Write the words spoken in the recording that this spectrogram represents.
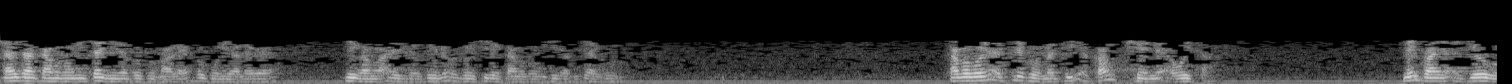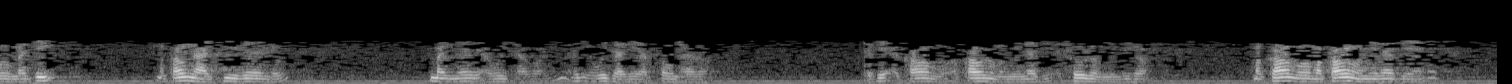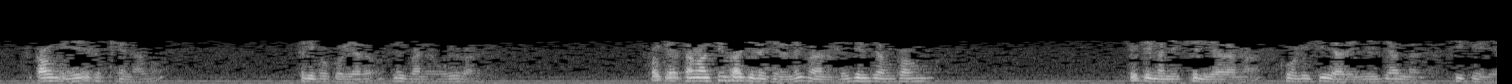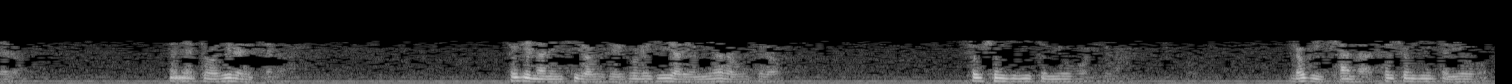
သာသာကာမဂုဏ်ကြီးစိုက်နေတဲ့ပုဂ္ဂိုလ်ကလည်းပုဂ္ဂိုလ်ရလည်းပဲဒီကောင်ကအဲ့လိုသူ့လိုလိုရှိတဲ့ကာမဂုဏ်ရှိတော့မကြိုက်ဘူးကာမဂုဏ်ရဲ့အဖြစ်ကိုမသိအကောင်းထင်တဲ့အဝိဇ္ဇာနိဗ္ဗာန်ရဲ့အကျိုးကိုမသိမကောင်းတာရှိပဲလို့မိုက်နေတဲ့အဝိဇ္ဇာပေါ့အဲ့ဒီအဝိဇ္ဇာတွေကဖုံးထားတော့ တကယ်အကောင်းကိုအကောင်းလို့မမြင်တဲ့ပြင်အဆိုးလို့မြင်ပြီးတော့မကောင်းကိုမကောင်းလို့မြင်တဲ့ပြင်အကောင်းကြီးလို့ထင်တာပေါ့အဲ့ဒီပုဂ္ဂိုလ်တွေကတော့နိဗ္ဗာန်ကိုဝေးပါတယ်ဟုတ်တယ်တာမန်စဉ်းစားကြည့်လို့ရှိရင်နိဗ္ဗာန်ကိုသိချင်းကြောင်ကောင်းသုတိနာကြီးဖြစ်နေရတာမှကိုလူရှိရတယ်ညီကြလာရှိခဲ့ရတော့နည်းနည်းတော်သေးတယ်ဆက်တာသုတိနာကြီးရှိတော့ဘူးဆိုရင်ကိုလူရှိရတယ်မရတော့ဘူးဆိုတော့ ဆုံးရှုံးခြင်းတစ်မျိုးပေါ့ဒီမှာလောကီချမ်းသာဆုံးရှုံးခြင်းတစ်မျိုးပေါ့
